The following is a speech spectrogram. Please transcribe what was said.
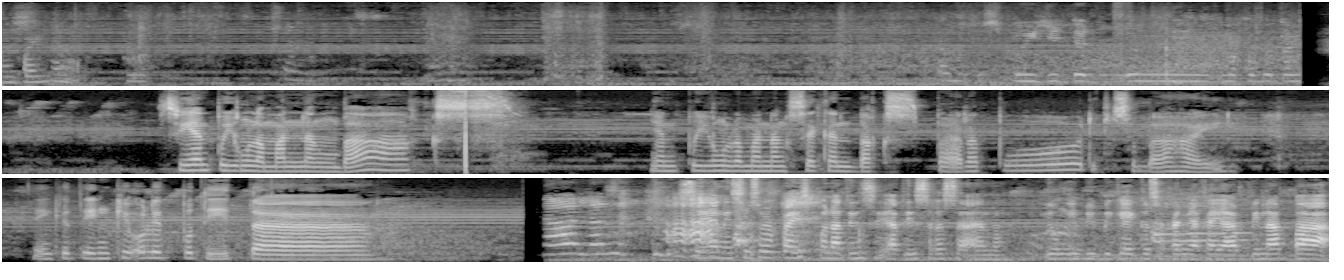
Ang ano. tapos pwede dad yung makabutang. So, yan po yung laman ng box. Yan po yung laman ng second box para po dito sa bahay. Thank you, thank you ulit po, tita. So, yan, isusurprise po natin si Ate Isra sa ano, yung ibibigay ko sa kanya. Kaya pinapa,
